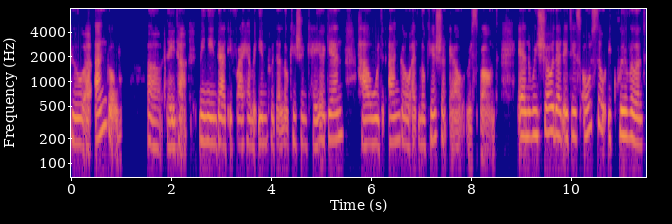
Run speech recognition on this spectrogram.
to an angle uh, data, meaning that if I have an input at location K again, how would angle at location L respond? And we show that it is also equivalent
